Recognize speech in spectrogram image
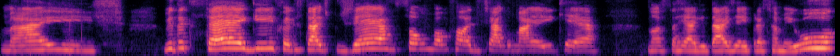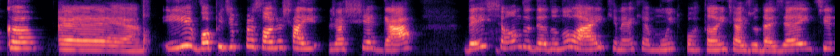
Mas Vida que segue, felicidade pro Gerson. Vamos falar de Thiago Maia aí, que é nossa realidade aí para essa meiuca. É... E vou pedir pro pessoal já, sair, já chegar deixando o dedo no like, né? Que é muito importante, ajuda a gente.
